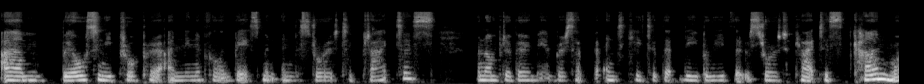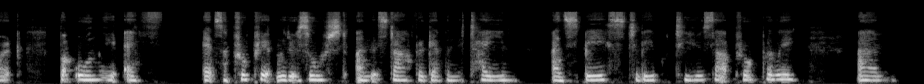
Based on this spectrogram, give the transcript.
Um, we also need proper and meaningful investment in restorative practice a number of our members have indicated that they believe that restorative practice can work, but only if it's appropriately resourced and that staff are given the time and space to be able to use that properly. Um,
